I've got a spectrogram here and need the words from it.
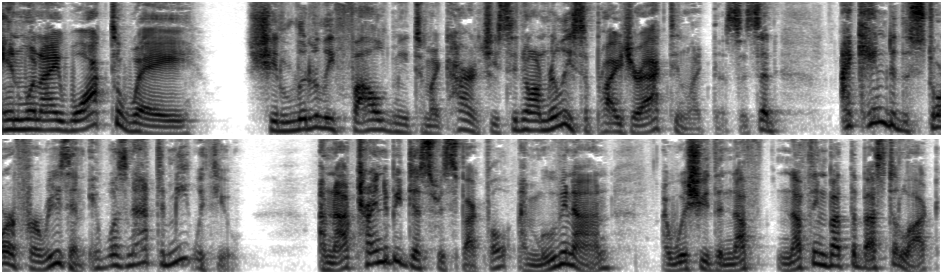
And when I walked away, she literally followed me to my car and she said, No, I'm really surprised you're acting like this. I said, I came to the store for a reason. It was not to meet with you. I'm not trying to be disrespectful. I'm moving on. I wish you the no- nothing but the best of luck.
